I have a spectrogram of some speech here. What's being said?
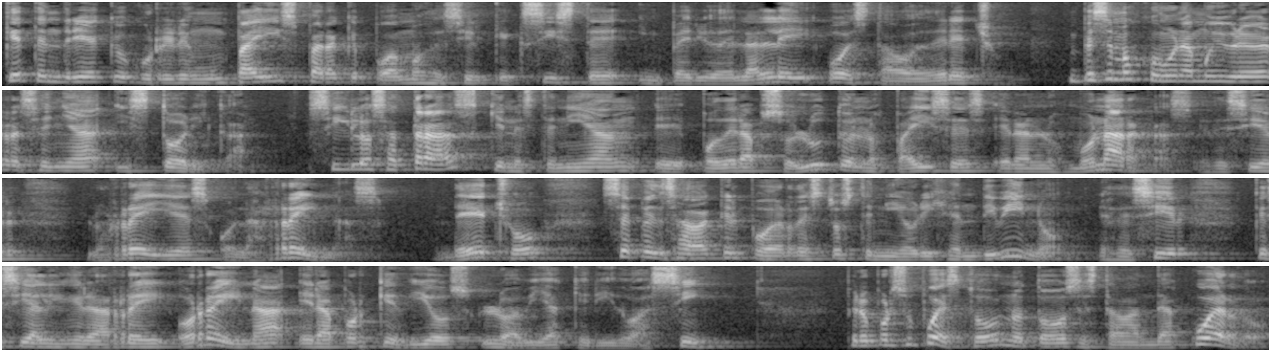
qué tendría que ocurrir en un país para que podamos decir que existe imperio de la ley o Estado de Derecho. Empecemos con una muy breve reseña histórica. Siglos atrás, quienes tenían eh, poder absoluto en los países eran los monarcas, es decir, los reyes o las reinas. De hecho, se pensaba que el poder de estos tenía origen divino, es decir, que si alguien era rey o reina era porque Dios lo había querido así. Pero por supuesto, no todos estaban de acuerdo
